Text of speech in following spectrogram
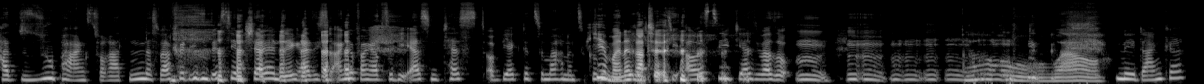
hat super Angst vor Ratten. Das war für dich ein bisschen challenging, als ich so angefangen habe, so die ersten Testobjekte zu machen und zu gucken, Hier, meine wie Ratte. die aussieht. Ja, sie war so, mm, mm, mm, mm, mm, mm, mm. Oh, wow. nee, danke.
